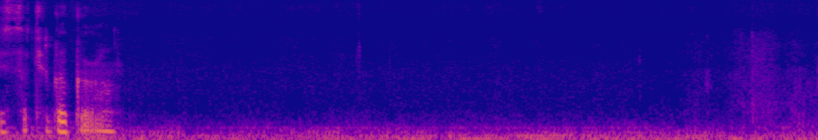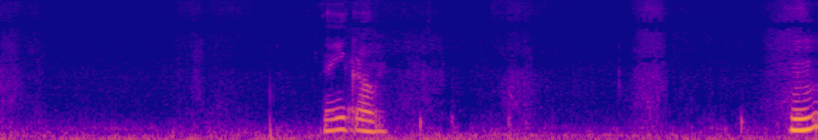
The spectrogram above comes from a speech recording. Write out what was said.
She's such a good girl. Where you going? Hmm?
